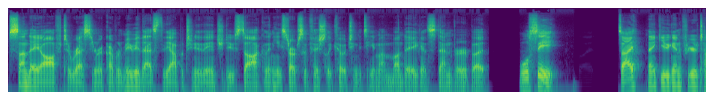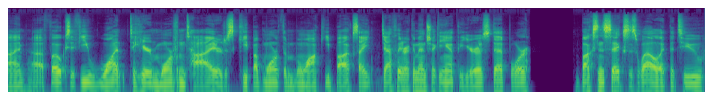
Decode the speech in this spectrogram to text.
Sunday off to rest and recover. Maybe that's the opportunity they introduce Doc, and then he starts officially coaching the team on Monday against Denver. But we'll see. Ti, thank you again for your time. Uh, folks, if you want to hear more from Ti or just keep up more with the Milwaukee Bucks, I definitely recommend checking out the Gyro Step or Bucks and Six as well, like the two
